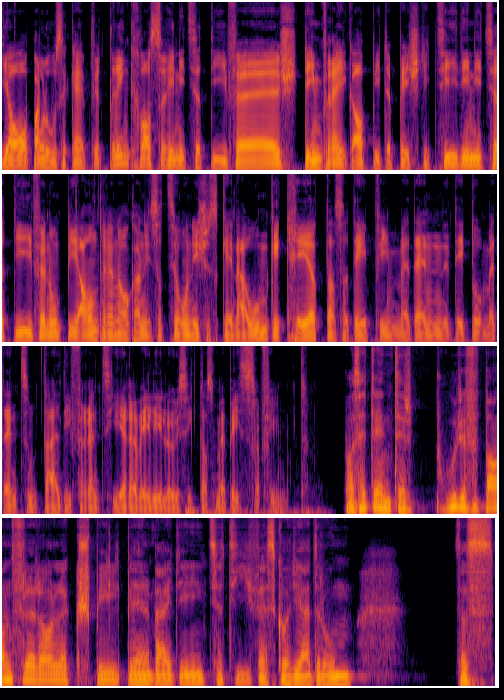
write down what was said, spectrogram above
ja rausgegeben für die Trinkwasserinitiative, Stimmfreigabe bei den Pestizidinitiativen und bei anderen Organisationen ist es genau umgekehrt. Also dort, findet man dann, dort tut man dann zum Teil differenzieren, welche Lösung das man besser findet. Was hat denn der Bauernverband für eine Rolle gespielt bei den beiden Initiativen? Es geht ja auch darum, dass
